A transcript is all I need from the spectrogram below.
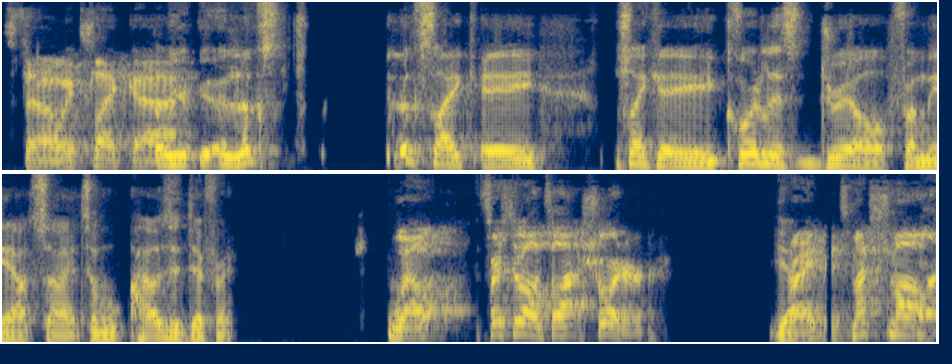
so it's like a, so it looks it looks like a it's like a cordless drill from the outside. So how is it different? Well, first of all, it's a lot shorter. Yeah. Right. It's much smaller,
